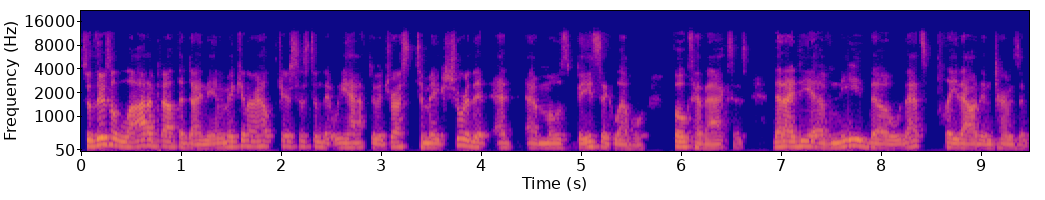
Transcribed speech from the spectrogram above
So there's a lot about the dynamic in our healthcare system that we have to address to make sure that at, a most basic level folks have access. That idea of need, though, that's played out in terms of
